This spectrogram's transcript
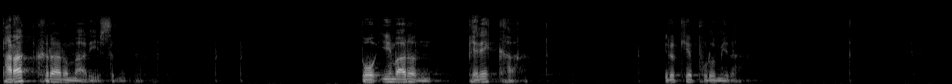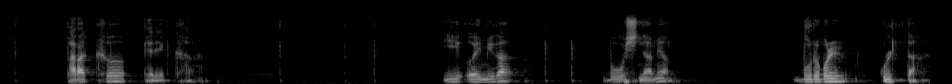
바라크라는 말이 있습니다. 또 이 말은 베레카 이렇게 부릅니다. 바라크 베레카 이 의미가 무엇이냐면 무릎을 꿇다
